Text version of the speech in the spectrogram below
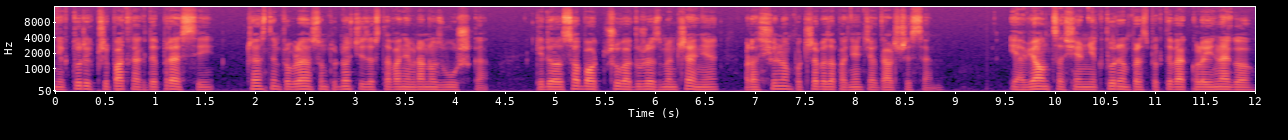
Niektórych przypadkach depresji częstym problemem są trudności ze wstawaniem rano z łóżka, kiedy osoba odczuwa duże zmęczenie oraz silną potrzebę zapadnięcia w dalszy sen. Jawiąca się niektórym perspektywa kolejnego,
